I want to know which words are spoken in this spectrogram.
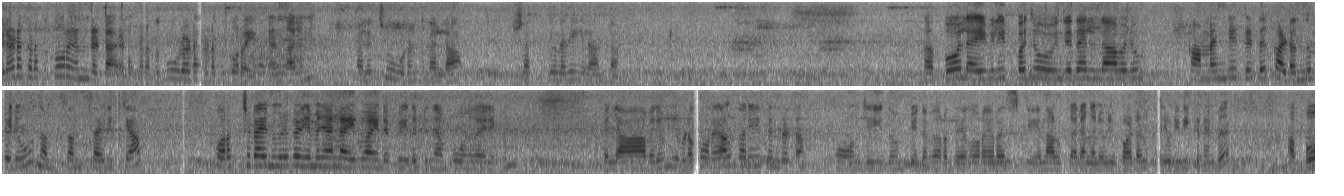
ഇതിൽ ഇടക്കിടക്ക് കുറയുന്നുണ്ട് കേട്ടോ ഇടക്കിടക്ക് കൂടും ഇടക്കിടക്ക് കുറയും. എന്നാലും നല്ല ചൂടുണ്ട് നല്ല ശക്തിയുള്ള വെയിലാണ് കേട്ടോ അപ്പോൾ ലൈവിൽ ഇപ്പോൾ ജോയിൻ ചെയ്ത എല്ലാവരും കമന്റ് ഇട്ടിട്ട് കടന്നു വരൂ. നമുക്ക് സംസാരിക്കാം. കുറച്ച് ടൈം കൂടി കഴിയുമ്പോൾ ഞാൻ ലൈവ് വൈൻഡപ്പ് ചെയ്തിട്ട് ഞാൻ പോകുന്നതായിരിക്കും. അപ്പോൾ എല്ലാവരും ഇവിടെ കുറേ ആൾക്കാർ ഇരിക്കുന്നുണ്ട് കേട്ടോ ഫോൺ ചെയ്തും പിന്നെ വെറുതെ കുറേ റെസ്റ്റ് ചെയ്യുന്ന ആൾക്കാർ അങ്ങനെ ഒരുപാട് ആൾക്കാർ ഇവിടെ ഇരിക്കുന്നുണ്ട്. അപ്പോൾ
